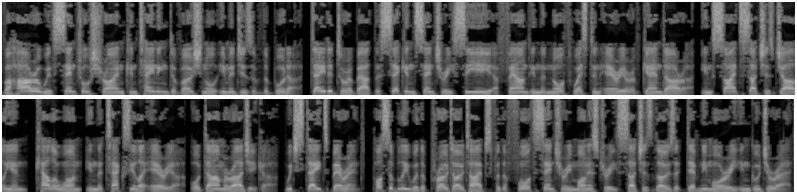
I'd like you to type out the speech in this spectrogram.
Vihara with central shrine containing devotional images of the Buddha, dated to about the 2nd century CE are found in the northwestern area of Gandhara, in sites such as Jaulian, Kalawan in the Taxila area or Dharmarajika, which states Behrendt, possibly were the prototypes for the 4th century monasteries such as those at Devnimori in Gujarat.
